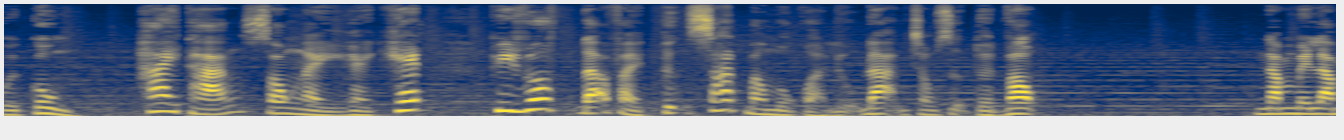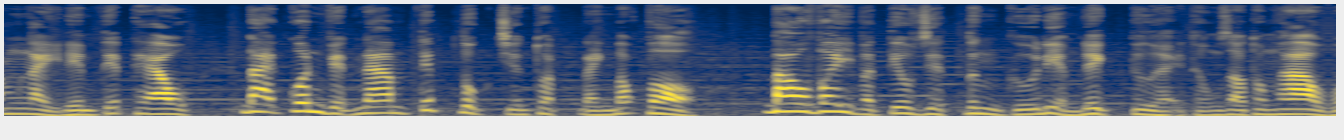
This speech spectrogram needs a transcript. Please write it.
Cuối cùng, hai tháng sau ngày gạch khét, Pirov đã phải tự sát bằng một quả lựu đạn trong sự tuyệt vọng. 55 ngày đêm tiếp theo, đại quân Việt Nam tiếp tục chiến thuật đánh bóc vỏ, bao vây và tiêu diệt từng cứ điểm địch từ hệ thống giao thông hào.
